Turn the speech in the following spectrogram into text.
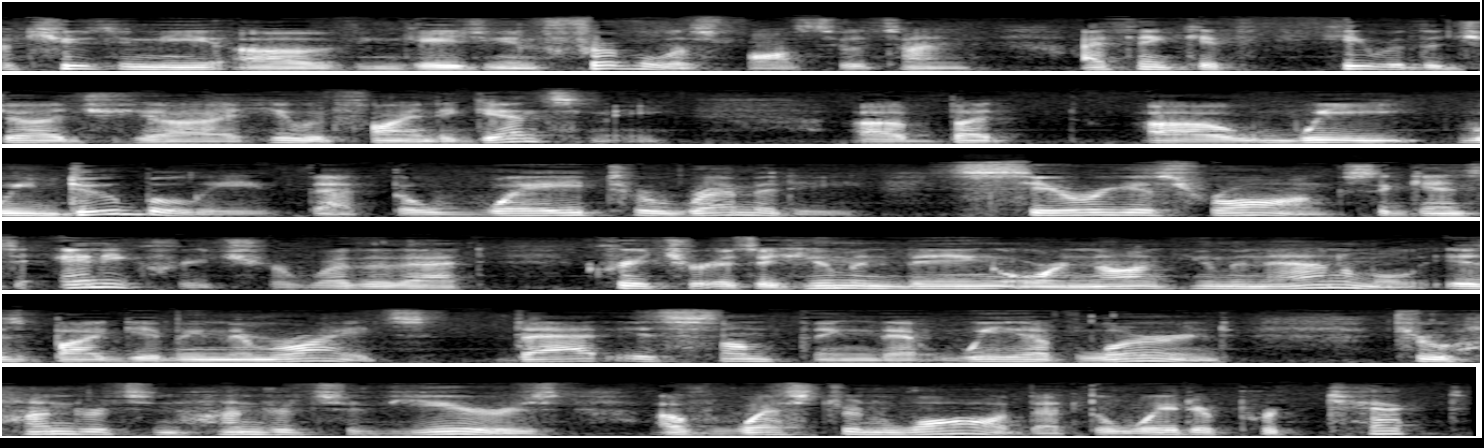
accusing me of engaging in frivolous lawsuits. I, I think if he were the judge, uh, he would find against me. Uh, but uh, we, we do believe that the way to remedy serious wrongs against any creature, whether that creature is a human being or a non-human animal, is by giving them rights. That is something that we have learned through hundreds and hundreds of years of Western law, that the way to protect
